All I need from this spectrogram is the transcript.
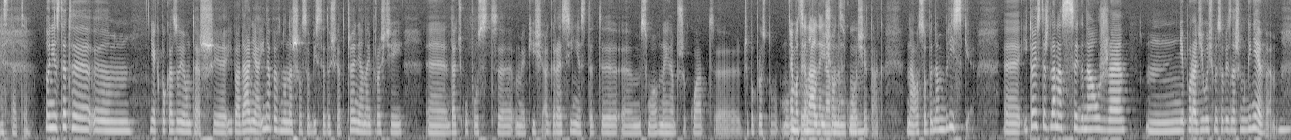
Niestety. No niestety... jak pokazują też i badania, i na pewno nasze osobiste doświadczenia, najprościej dać upust jakiejś agresji, niestety słownej na przykład, e, czy po prostu emocjonalnej o podniesionym nawet. głosie, mm. tak, na osoby nam bliskie. E, I to jest też dla nas sygnał, że mm, nie poradziłyśmy sobie z naszym gniewem. Mm.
